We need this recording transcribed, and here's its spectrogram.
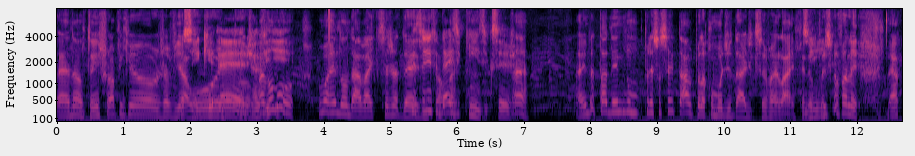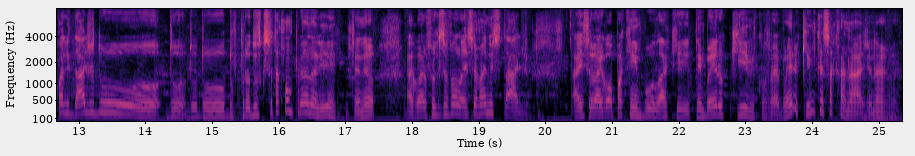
É, não, tem shopping que eu já vi a 8. Que, é, já mas vi. Vamos, vamos arredondar, vai, que seja 10. Que seja então, 10 vai. e 15, que seja. É. Ainda tá dentro de um preço aceitável pela comodidade que você vai lá, entendeu? Sim. Por isso que eu falei, é a qualidade do, do, do, do, do produto que você tá comprando ali, entendeu? Agora foi o que você falou, aí você vai no estádio. Aí você vai igual o Paquembu lá que tem banheiro químico, velho. Banheiro químico é sacanagem, né, velho?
